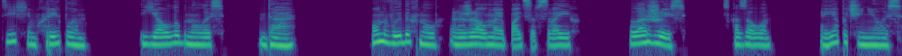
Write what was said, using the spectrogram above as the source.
тихим, хриплым. Я улыбнулась. «Да». Он выдохнул, сжал мои пальцы в своих. «Ложись», — сказал он. Я подчинилась.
